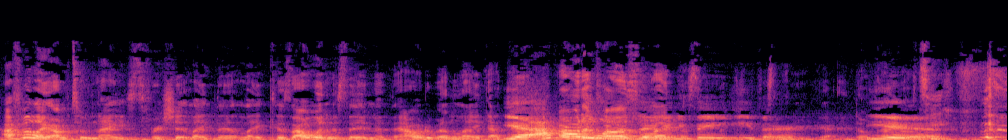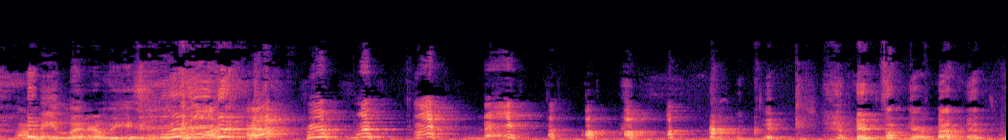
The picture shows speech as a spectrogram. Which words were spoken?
I feel like I'm too nice for shit like that. Like, cause I wouldn't have said nothing. I would have been like, I Yeah, I probably would've wouldn't have said like, anything either. "This don't Yeah. teeth." I mean, literally. You're talking about his but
